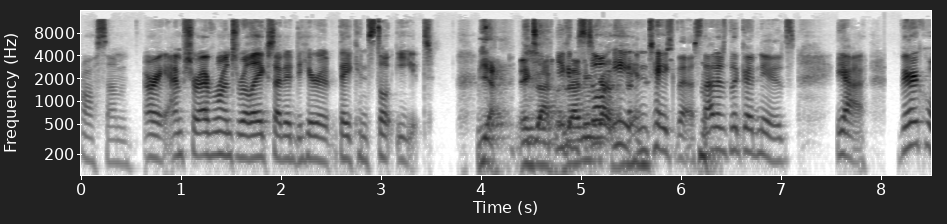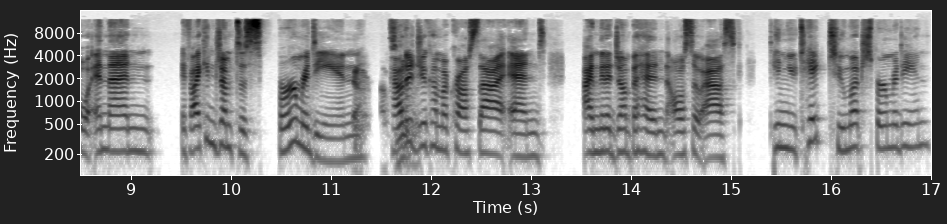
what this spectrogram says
Awesome. All right. I'm sure everyone's really excited to hear they can still eat. Yeah, exactly. you can still eat and take this. That is the good news. Yeah, very cool. And then if I can jump to spermidine, yeah, how did you come across that? And I'm going to jump ahead and also ask can you take too much spermidine?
